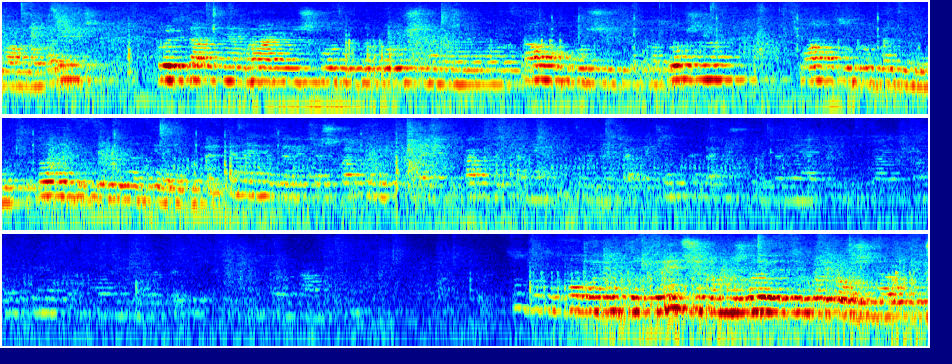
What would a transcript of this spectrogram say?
Іван Валерійович, про стягнення моральної шкоди за порушення майнового права, оголошується. Склад суду без. Судове засідання відповідає також повідомляє фіксування позиції, запитати технічного Суд заслуховує думку сторін щодо можливості продовження розгляду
